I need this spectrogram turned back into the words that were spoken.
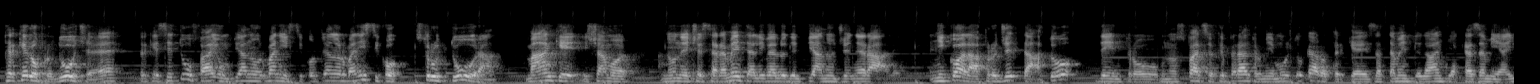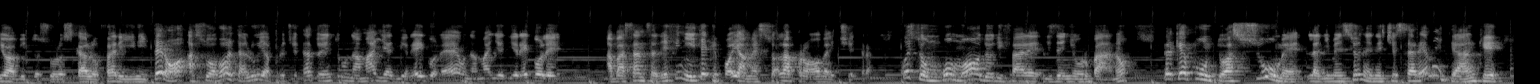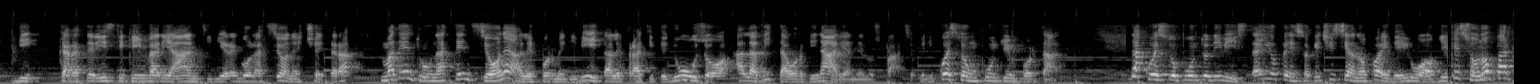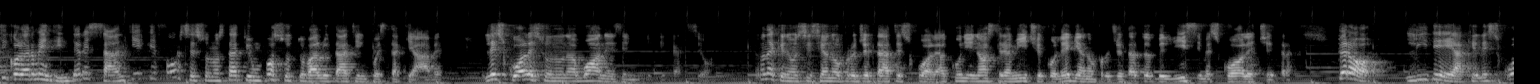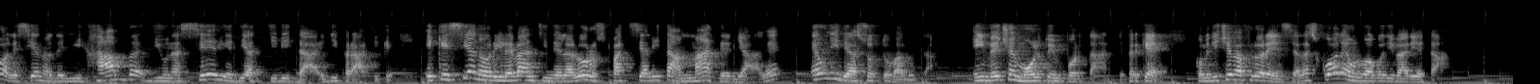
Perché lo produce, eh? Perché se tu fai un piano urbanistico, il piano urbanistico struttura, ma anche, diciamo, non necessariamente a livello del piano generale. Nicola ha progettato dentro uno spazio che peraltro mi è molto caro perché è esattamente davanti a casa mia, io abito sullo scalo Farini, però a sua volta lui ha progettato dentro una maglia di regole, eh, una maglia di regole abbastanza definite che poi ha messo alla prova, eccetera. Questo è un buon modo di fare disegno urbano perché appunto assume la dimensione necessariamente anche di caratteristiche invarianti, di regolazione, eccetera, ma dentro un'attenzione alle forme di vita, alle pratiche d'uso, alla vita ordinaria nello spazio. Quindi questo è un punto importante. Da questo punto di vista io penso che ci siano poi dei luoghi che sono particolarmente interessanti e che forse sono stati un po' sottovalutati in questa chiave. Le scuole sono una buona esemplificazione. Non è che non si siano progettate scuole, alcuni nostri amici e colleghi hanno progettato bellissime scuole, eccetera. Però l'idea che le scuole siano degli hub di una serie di attività e di pratiche e che siano rilevanti nella loro spazialità materiale è un'idea sottovalutata e invece è molto importante perché, come diceva Florenzia, la scuola è un luogo di varietà.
